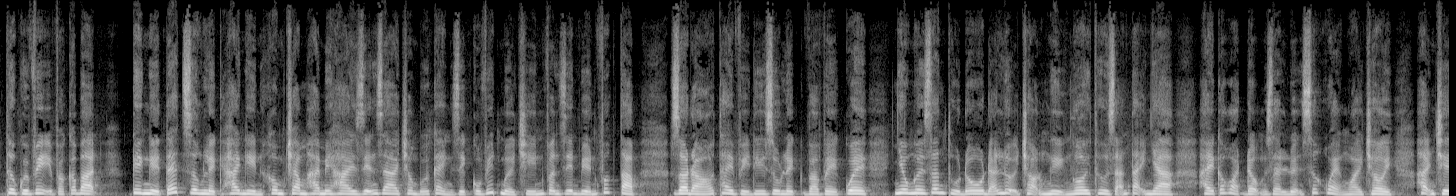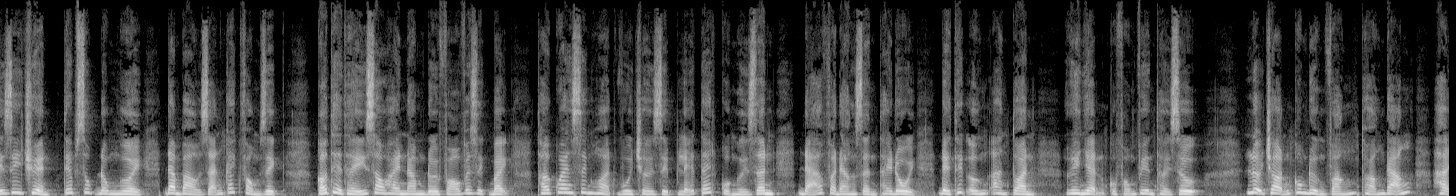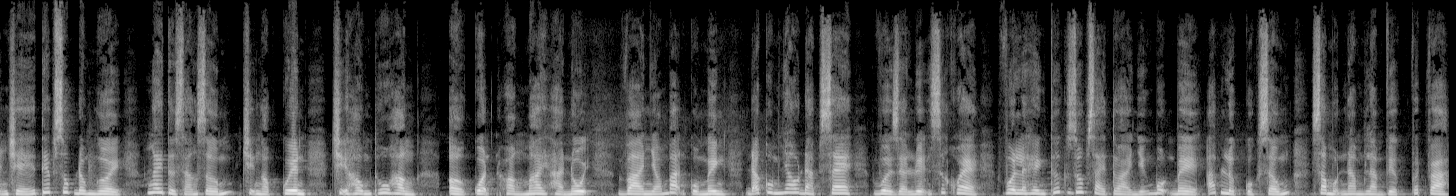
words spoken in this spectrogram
Thưa quý vị và các bạn, kỳ nghỉ Tết Dương lịch 2022 diễn ra trong bối cảnh dịch COVID-19 vẫn diễn biến phức tạp. Do đó, thay vì đi du lịch và về quê, nhiều người dân thủ đô đã lựa chọn nghỉ ngơi thư giãn tại nhà hay các hoạt động rèn luyện sức khỏe ngoài trời, hạn chế di chuyển, tiếp xúc đông người, đảm bảo giãn cách phòng dịch. Có thể thấy sau 2 năm đối phó với dịch bệnh, thói quen sinh hoạt vui chơi dịp lễ Tết của người dân đã và đang dần thay đổi để thích ứng an toàn, ghi nhận của phóng viên thời sự lựa chọn cung đường vắng thoáng đãng, hạn chế tiếp xúc đông người. Ngay từ sáng sớm, chị Ngọc Quyên, chị Hồng Thu Hằng ở quận Hoàng Mai, Hà Nội và nhóm bạn của mình đã cùng nhau đạp xe, vừa rèn luyện sức khỏe, vừa là hình thức giúp giải tỏa những bộn bề áp lực cuộc sống sau một năm làm việc vất vả.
